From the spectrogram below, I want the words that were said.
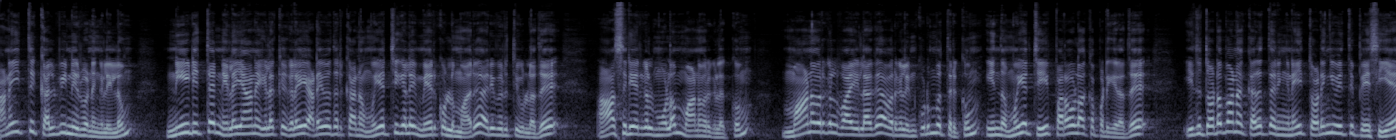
அனைத்து கல்வி நிறுவனங்களிலும் நீடித்த நிலையான இலக்குகளை அடைவதற்கான முயற்சிகளை மேற்கொள்ளுமாறு அறிவுறுத்தியுள்ளது. ஆசிரியர்கள் மூலம் மாணவர்களுக்கும் மாணவர்கள் வாயிலாக அவர்களின் குடும்பத்திற்கும் இந்த முயற்சி பரவலாக்கப்படுகிறது. இது தொடர்பான கருத்தரங்கினை தொடங்கி வைத்து பேசிய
